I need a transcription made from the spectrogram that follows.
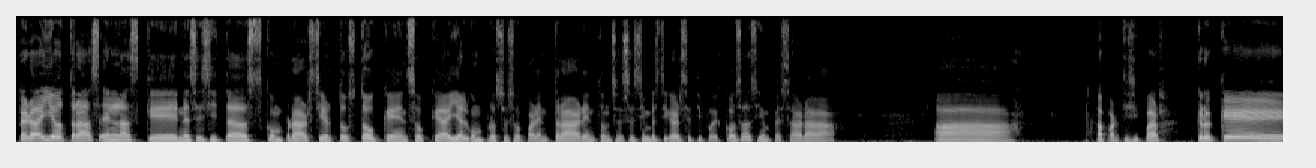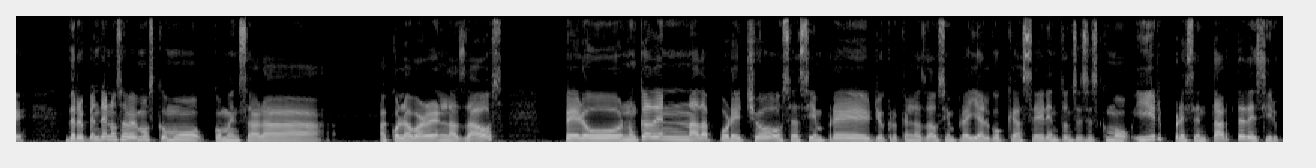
Pero hay otras en las que necesitas comprar ciertos tokens o que hay algún proceso para entrar. Entonces es investigar ese tipo de cosas y empezar a, a, a participar. Creo que de repente no sabemos cómo comenzar a, a colaborar en las DAOs pero nunca den nada por hecho, o sea, siempre, yo creo que en las DAO siempre hay algo que hacer, entonces es como ir, presentarte, decir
